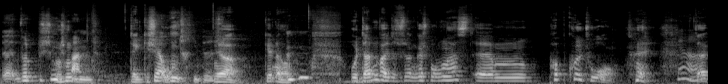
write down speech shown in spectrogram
Äh, wird bestimmt spannend. Denke ich Sehr auch. umtriebig. Ja, genau. Und dann, weil du es schon angesprochen hast, ähm, Popkultur. Ja. Da,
